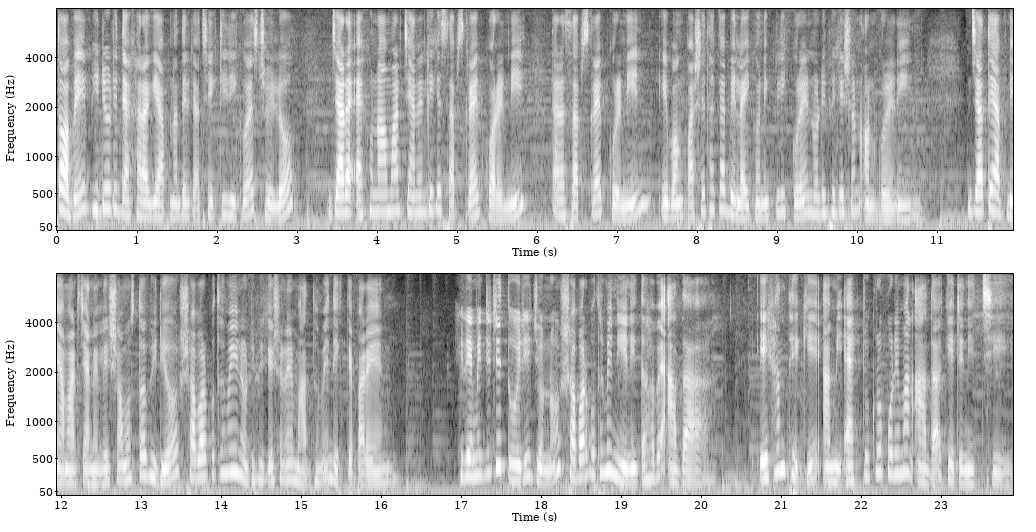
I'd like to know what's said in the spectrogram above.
তবে ভিডিওটি দেখার আগে আপনাদের কাছে একটি রিকোয়েস্ট রইল। যারা এখনও আমার চ্যানেলটিকে সাবস্ক্রাইব করেননি, তারা সাবস্ক্রাইব করে নিন এবং পাশে থাকা বেল আইকনে ক্লিক করে নোটিফিকেশন অন করে নিন। যাতে আপনি আমার চ্যানেলের সমস্ত ভিডিও সবার প্রথমেই নোটিফিকেশনের মাধ্যমে দেখতে পারেন। রেমেডিটি তৈরির জন্য সবার প্রথমে নিয়ে নিতে হবে আদা। এখান থেকে আমি এক টুকরো পরিমাণ আদা কেটে নিচ্ছি।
